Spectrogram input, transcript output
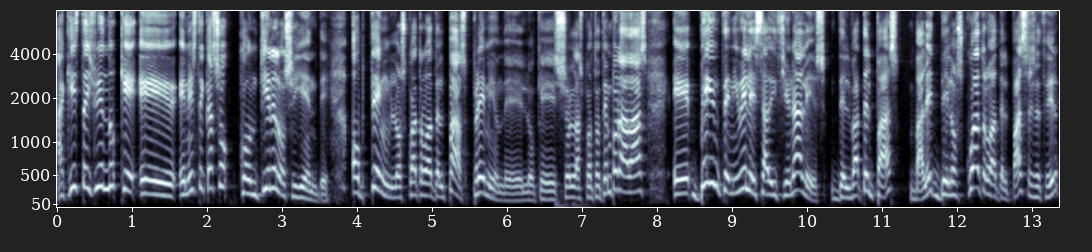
aquí estáis viendo que eh, en este caso contiene lo siguiente. Obtén los 4 Battle Pass premium de lo que son las 4 temporadas. 20 eh, niveles adicionales del Battle Pass, ¿vale? De los 4 Battle Pass, es decir,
